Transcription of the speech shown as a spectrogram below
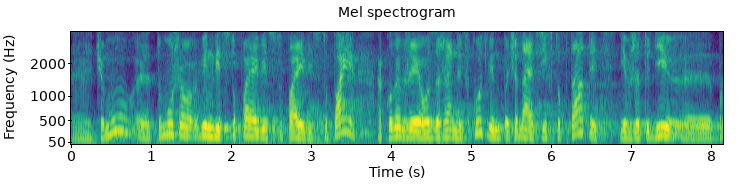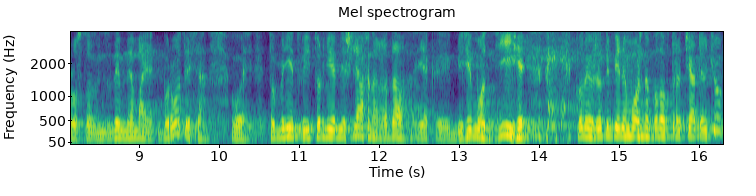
Е, Чому? Е, Тому що він відступає, відступає, відступає, а коли вже його заженуть в кут, він починає всіх топтати, і вже тоді е, просто з ним немає як боротися. Ось то мені твій турнірний шлях нагадав, як бігемот діє, коли вже тобі не можна було втрачати очок.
